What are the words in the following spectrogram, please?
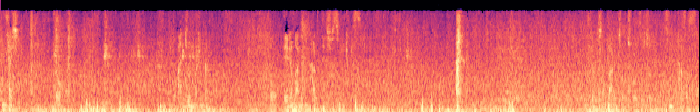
한 살씩 또안 좋은 말인가? 더 내려가는 하루 되셨으면 좋겠습니다. 세월 참 빠르죠. 저도 저 25살.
